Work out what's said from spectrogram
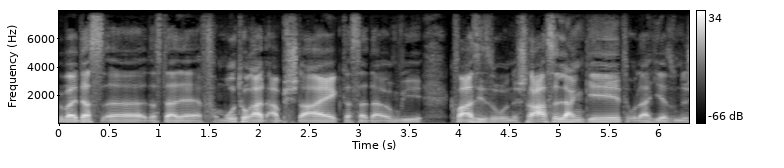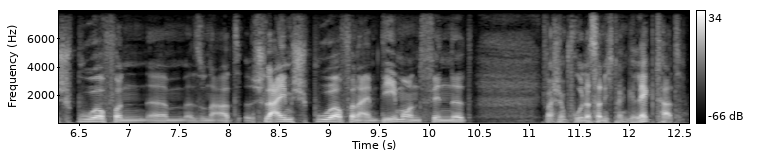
über das, äh, dass da der vom Motorrad absteigt, dass er da irgendwie quasi so eine Straße lang geht oder hier so eine Spur von, ähm, so eine Art Schleimspur von einem Dämon findet. Ich war schon froh, dass er nicht dran geleckt hat.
